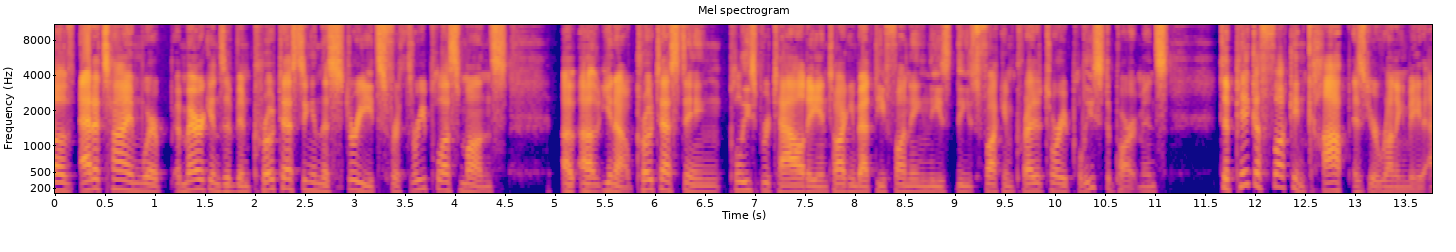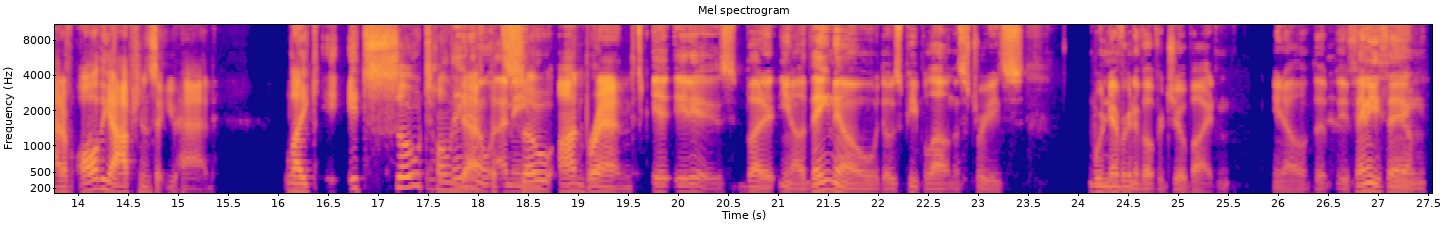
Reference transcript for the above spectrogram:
of at a time where Americans have been protesting in the streets for three plus months, uh, uh, you know, protesting police brutality and talking about defunding these these fucking predatory police departments, to pick a fucking cop as your running mate out of all the options that you had, like it's so tone they deaf, know- but I mean- so on brand. It, it is, but it, you know they know those people out in the streets. We're never going to vote for Joe Biden. You know, the, if anything,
